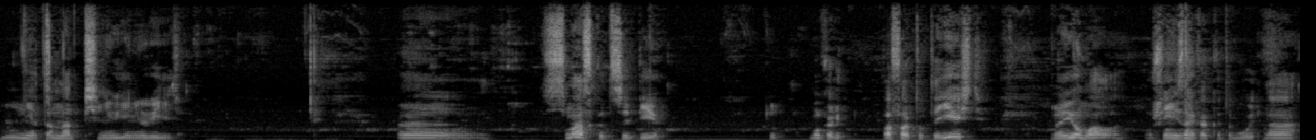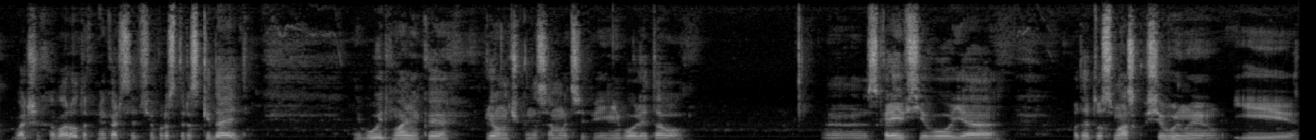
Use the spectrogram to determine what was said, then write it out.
Нет, там надписи нигде не увидеть. Э, смазка цепи ну, как по факту-то есть, но ее мало. Уж я не знаю, как это будет на больших оборотах. Мне кажется, это все просто раскидает. И будет маленькая пленочка на самой цепи, не более того. Э, скорее всего, я вот эту смазку все вымою и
